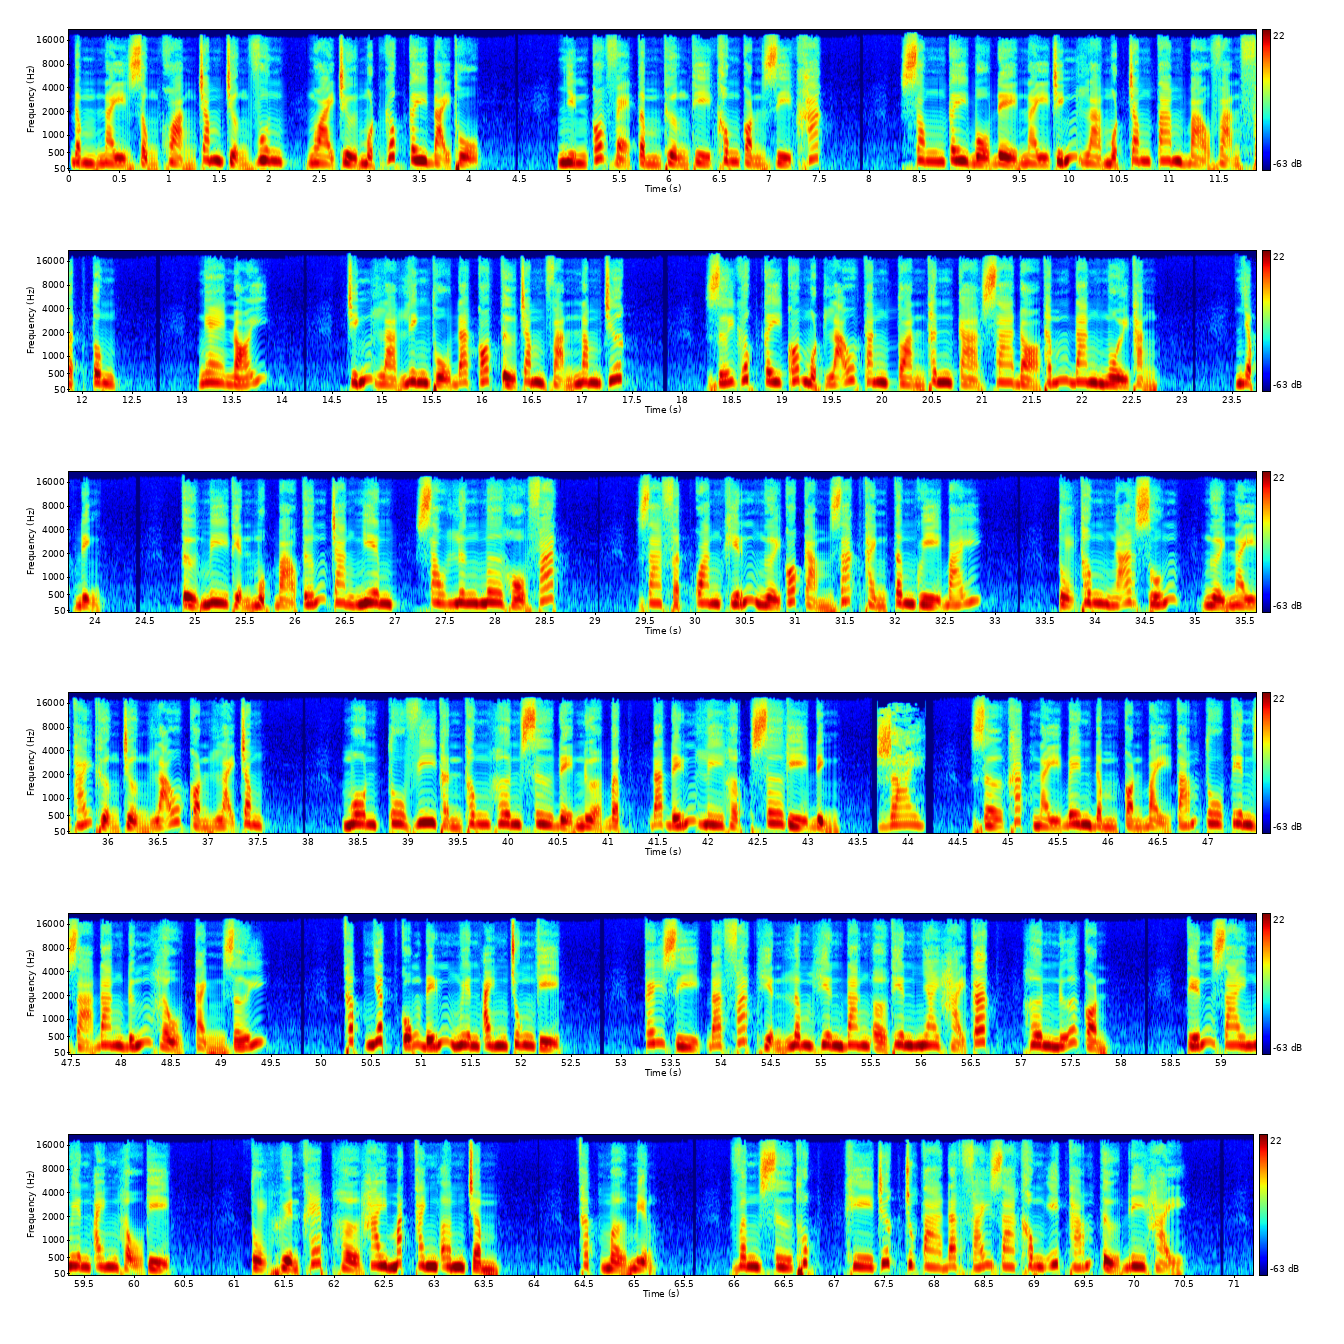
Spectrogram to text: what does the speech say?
Đầm này rộng khoảng trăm trượng vuông, ngoài trừ một gốc cây đại thụ. Nhìn có vẻ tầm thường thì không còn gì khác. Song cây bồ đề này chính là một trong tam bảo vạn Phật Tông. Nghe nói. Chính là linh thủ đã có từ trăm vạn năm trước. Dưới gốc cây có một lão tăng toàn thân cà sa đỏ thấm đang ngồi thẳng. Nhập định. Từ mi thiện mục bảo tướng trang nghiêm. Sau lưng mơ hồ phát. Ra Phật quang khiến người có cảm giác thành tâm quỳ bái. Tuổi thông ngã xuống. Người này thái thượng trưởng lão còn lại trong. Môn tu vi thần thông hơn sư đệ nửa bậc. Đã đến ly hợp sơ kỳ đỉnh. Rai. Giờ khắc này bên đầm còn bảy tám tu tiên giả đang đứng hầu cảnh giới. Thấp nhất cũng đến Nguyên Anh Trung Kỳ. Cái gì đã phát hiện Lâm Hiên đang ở thiên nhai hải các. Hơn nữa còn. Tiến giai Nguyên Anh hậu kỳ. Tụi huyền khép hờ hai mắt thanh âm trầm. Thấp mở miệng. Vâng sư thúc. Khi trước chúng ta đã phái ra không ít thám tử đi hải.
